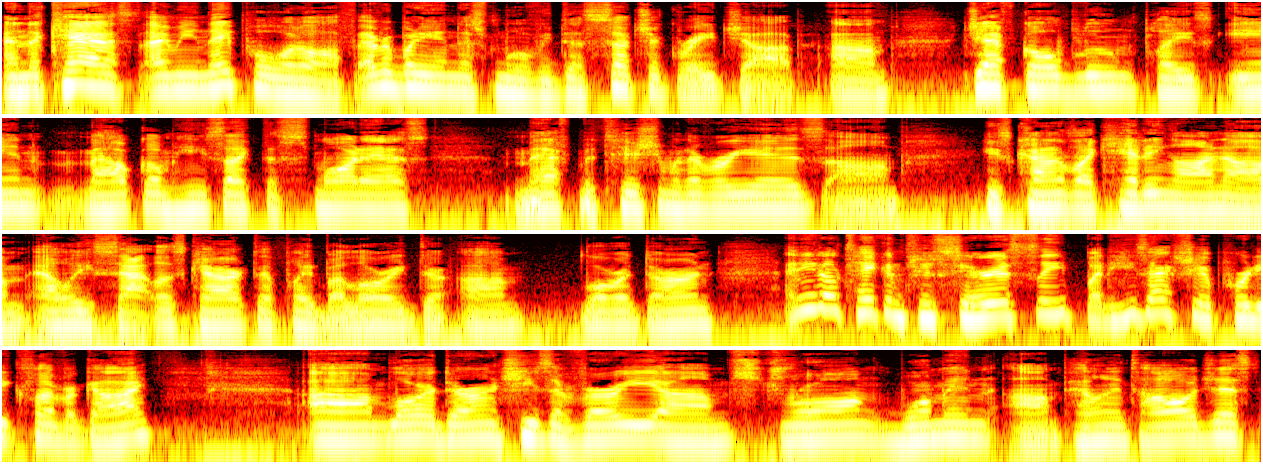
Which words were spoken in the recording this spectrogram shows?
And the cast, I mean, they pull it off. Everybody in this movie does such a great job. Um, Jeff Goldblum plays Ian Malcolm. He's like the smartass mathematician, whatever he is. Um, he's kind of like hitting on um, Ellie Sattler's character, played by Laurie, um, Laura Dern. And you don't take him too seriously, but he's actually a pretty clever guy. Um, Laura Dern, she's a very um, strong woman um, paleontologist.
